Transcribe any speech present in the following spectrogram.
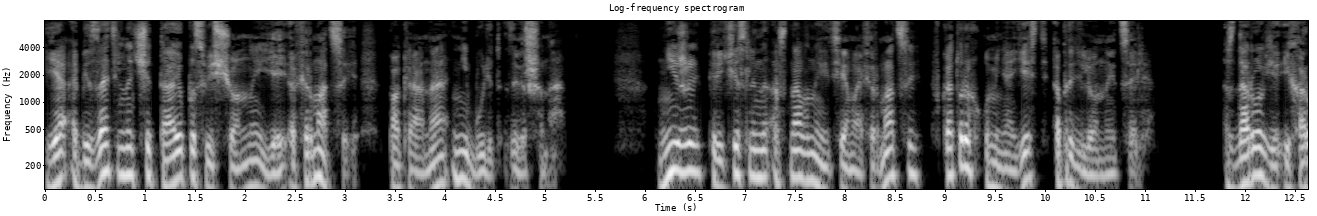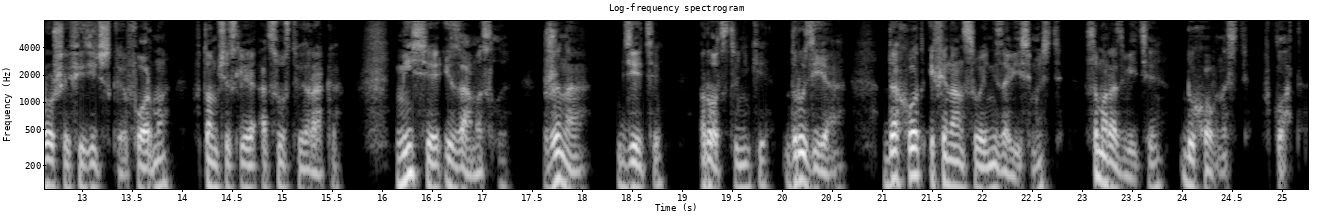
я обязательно читаю посвященные ей аффирмации, пока она не будет завершена. Ниже перечислены основные темы аффирмаций, в которых у меня есть определенные цели. Здоровье и хорошая физическая форма, в том числе отсутствие рака, миссия и замыслы, жена, дети, родственники, друзья, доход и финансовая независимость, саморазвитие, духовность, вклад.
